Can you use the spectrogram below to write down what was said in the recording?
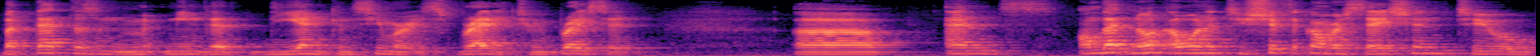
but that doesn't mean that the end consumer is ready to embrace it. Uh, and on that note, I wanted to shift the conversation to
